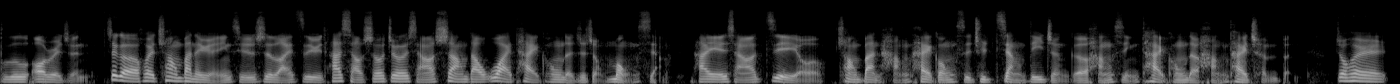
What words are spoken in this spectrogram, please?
（Blue Origin）。这个会创办的原因，其实是来自于他小时候就有想要上到外太空的这种梦想。他也想要借由创办航太公司去降低整个航行太空的航太成本，就会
